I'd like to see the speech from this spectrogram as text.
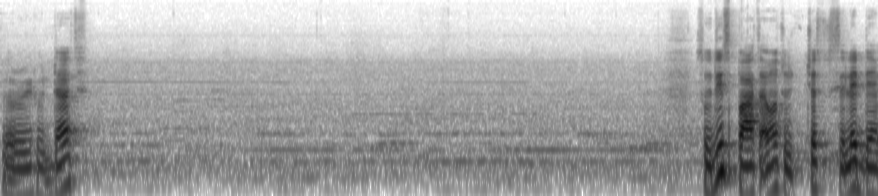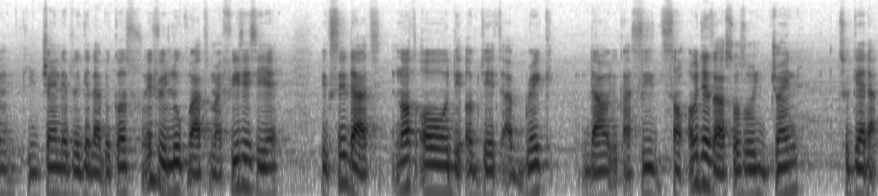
Sorry for that. So this part I want to just select them to join them together because if you look at my physics here you can see that not all the objects are break down. You can see some objects are also joined together.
